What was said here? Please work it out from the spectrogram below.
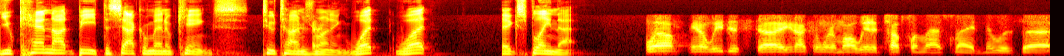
You cannot beat the Sacramento Kings two times running. What what explain that? Well, you know, we just uh you're not going to win them all. We had a tough one last night, and it was. uh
